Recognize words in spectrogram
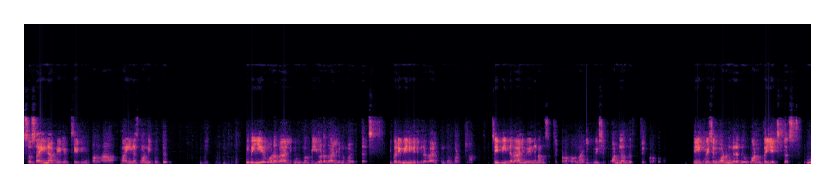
so sign அப்படியே லெஃப்ட் சைடு மூவ் பண்ணலாம். மைனஸ் ஒன் ஈக்குவல் டு இப்போ ஏவோட வேல்யூ நம்ம பியோட வேல்யூ நம்ம எடுத்தாச்சு. இப்போ ரிமைனிங் இருக்கிற வேல்யூக்கு மூவ் பண்ணிக்கலாம். ஸோ இப்போ இந்த வேல்யூ எங்க நம்ம சப்ஸ்டிட் பண்ண போறோம்னா ஈக்குவேஷன் ஒன்ல வந்து சப்ஸ்டிட் பண்ண போறோம். ஈக்குவேஷன் ஒன்னுங்கிறது one by X plus two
